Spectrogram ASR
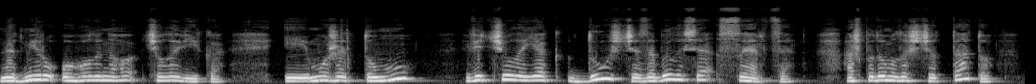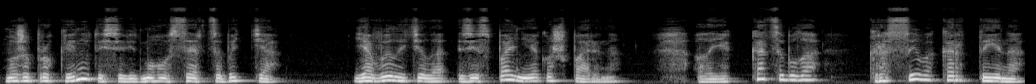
надміру оголеного чоловіка, і, може, тому відчула, як дужче забилося серце, аж подумала, що тато може прокинутися від мого серця биття. Я вилетіла зі спальні як ошпарена. Але яка це була красива картина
